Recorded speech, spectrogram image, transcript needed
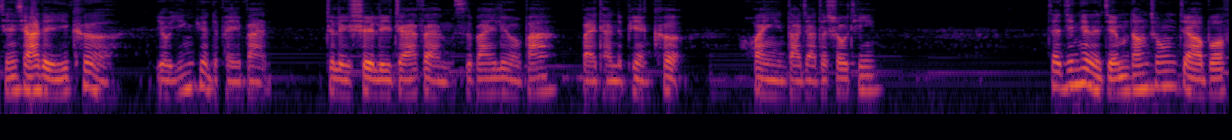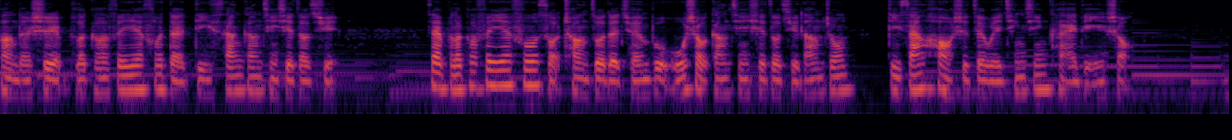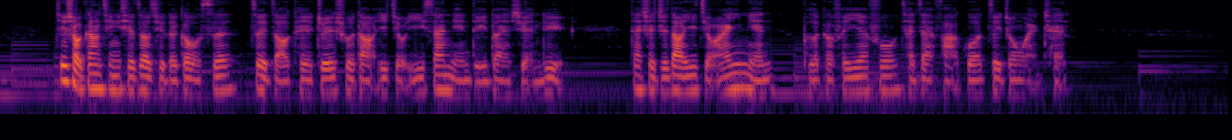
闲暇的一刻，有音乐的陪伴。这里是荔枝 FM 四八一六八白谈的片刻，欢迎大家的收听。在今天的节目当中，将要播放的是普罗科菲耶夫的第三钢琴协奏曲。在普罗科菲耶夫所创作的全部五首钢琴协奏曲当中，第三号是最为清新可爱的一首。这首钢琴协奏曲的构思最早可以追溯到1913年的一段旋律，但是直到1921年，普罗科菲耶夫才在法国最终完成。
